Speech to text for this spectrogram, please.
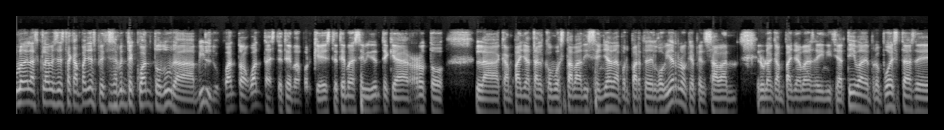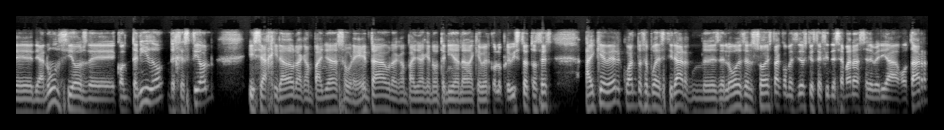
Una de las claves de esta campaña es precisamente cuánto dura Bildu, cuánto aguanta este tema, porque este tema es evidente que ha roto la campaña tal como estaba diseñada por parte del gobierno, que pensaban en una campaña más de iniciativa, de propuestas, de, anuncios, de contenido, de gestión, y se ha girado una campaña sobre ETA, una campaña que no tenía nada que ver con lo previsto. Entonces, hay que ver cuánto se puede estirar. Desde luego, desde el PSOE están convencidos que este fin de semana se debería agotar,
